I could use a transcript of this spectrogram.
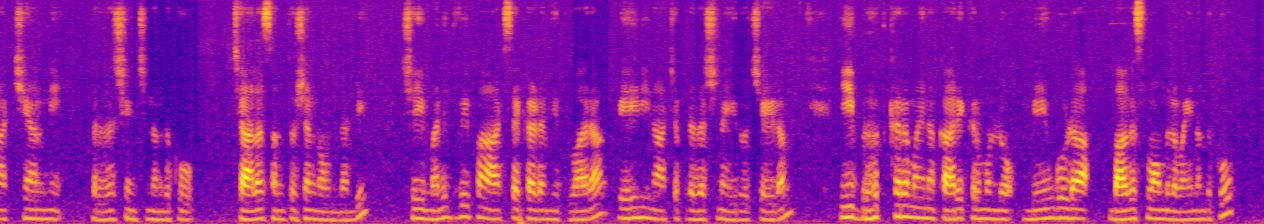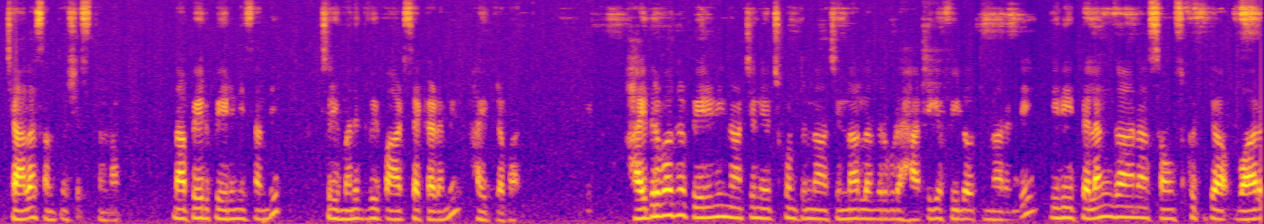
నాట్యాన్ని ప్రదర్శించినందుకు చాలా సంతోషంగా ఉందండి. శ్రీ మణిద్వీప ఆర్ట్స్ అకాడమీ ద్వారా పేరిణి నాట్య ప్రదర్శన ఈరోజు చేయడం. ఈ బృహత్కరమైన కార్యక్రమంలో మేము కూడా భాగస్వాములమైనందుకు చాలా సంతోషిస్తున్నాం. నా పేరు పేరిణి సందీప్. Shri Manidweepa arts academy Hyderabad. హైదరాబాద్లో పేరిణి నాట్యం నేర్చుకుంటున్న చిన్నారులందరూ కూడా హ్యాపీగా ఫీల్ అవుతున్నారండి. ఇది తెలంగాణ సాంస్కృతిక వార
